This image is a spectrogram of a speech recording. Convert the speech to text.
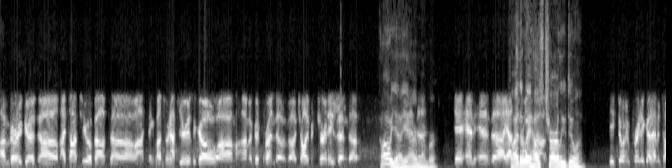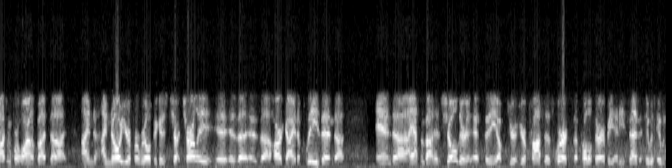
I'm very good. Uh, I talked to you about, uh, I think about two and a half years ago. Um, I'm a good friend of uh, Charlie McCherney's, and uh, Oh, yeah, yeah, I And, uh, remember. yeah, and and uh, I asked By the way, how's about- Charlie doing? He's doing pretty good. I haven't talked to him for a while, but uh, I I know you're for real because Char- Charlie is, a is a hard guy to please, and uh, and uh, I asked him about his shoulder at the uh, your your process worked, the prolotherapy, and he said it was it was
